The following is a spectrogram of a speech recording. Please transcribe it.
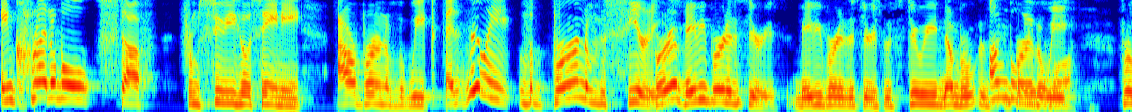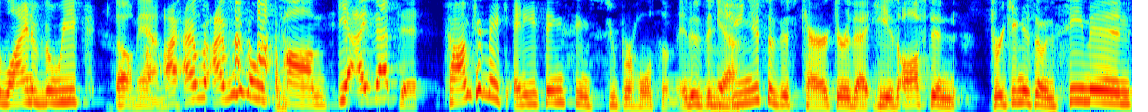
Incredible stuff from Stewie Hosseini, our burn of the week, and really the burn of the series. Burn, maybe burn of the series. Maybe burn of the series. So Stewie, number burn of the week. For line of the week, Oh man. I, I'm, I'm gonna go with Tom. yeah, I, that's it. Tom can make anything seem super wholesome. It is the Yeah. genius of this character that he is often drinking his own semen,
